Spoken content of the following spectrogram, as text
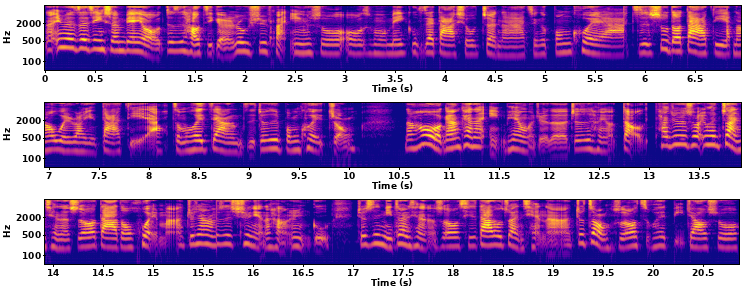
那因为最近身边有就是好几个人陆续反映说，哦，什么美股在大修正啊，整个崩溃啊，指数都大跌，然后微软也大跌啊，怎么会这样子？就是崩溃中。然后我刚刚看那影片，我觉得就是很有道理。他就是说，因为赚钱的时候大家都会嘛，就像就是去年的航运股，就是你赚钱的时候，其实大家都赚钱啊。就这种时候只会比较说，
